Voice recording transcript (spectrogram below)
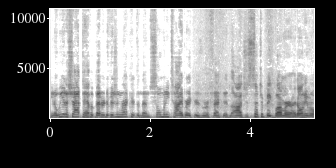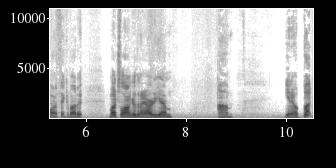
you know, we had a shot to have a better division record than them. So many tiebreakers were affected. Ah, just such a big bummer. I don't even want to think about it much longer than I already am. Um, you know, but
